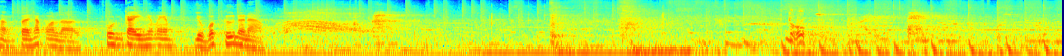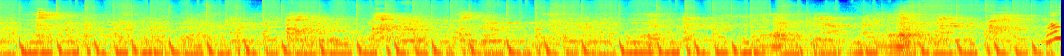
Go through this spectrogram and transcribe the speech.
thần THOL full cây nha mấy em dù bất cứ nơi nào. Wow,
